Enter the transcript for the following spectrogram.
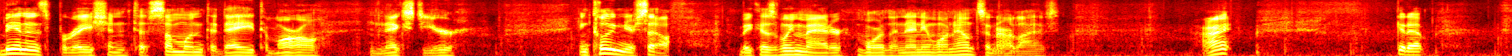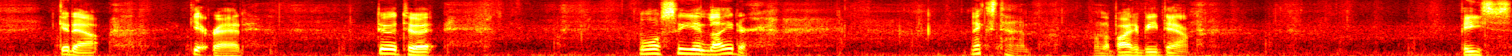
Be an inspiration to someone today, tomorrow, next year, including yourself, because we matter more than anyone else in our lives. All right get up, get out, get rad, do it to it. And we'll see you later. Next time on the Body Beat Down. Peace.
